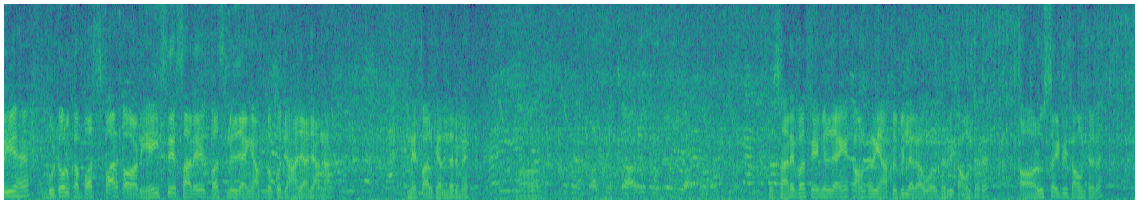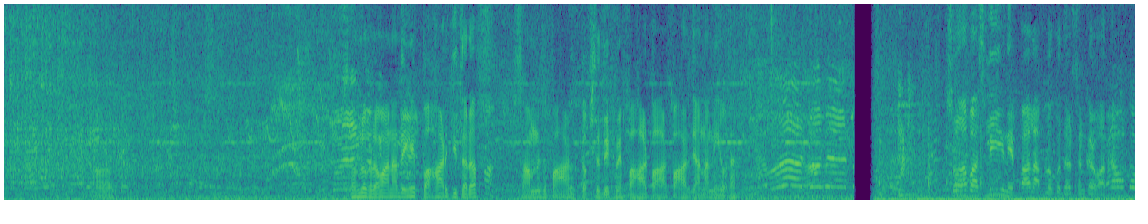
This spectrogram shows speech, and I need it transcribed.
सो ये है बुटोल का बस पार्क और यहीं से सारे बस मिल जाएँगे आप लोग को जहाँ जहाँ जाना नेपाल के अंदर में। और तो सारे बस यहीं मिल जाएँगे, काउंटर यहाँ पे भी लगा हुआ, उधर भी काउंटर है और उस साइड भी काउंटर है। और हम लोग रवाना देंगे पहाड़ की तरफ़। सामने से पहाड़, कब से देख रहे हैं, पहाड़ पहाड़ पहाड़ जाना नहीं हो रहा है। अब असली नेपाल आप लोग को दर्शन करवाता हूँ।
